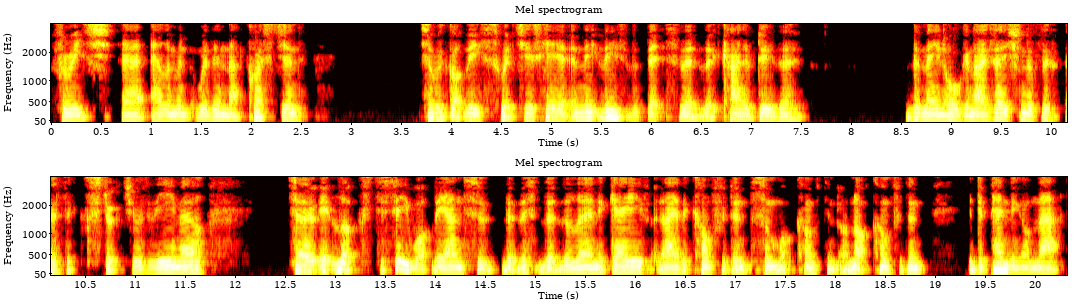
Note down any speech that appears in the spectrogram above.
for each uh, element within that question. So we've got these switches here, and the, these are the bits that, that kind of do the the main organization of the of the structure of the email. So it looks to see what the answer that, this, that the learner gave, either confident, somewhat confident, or not confident. Depending on that,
